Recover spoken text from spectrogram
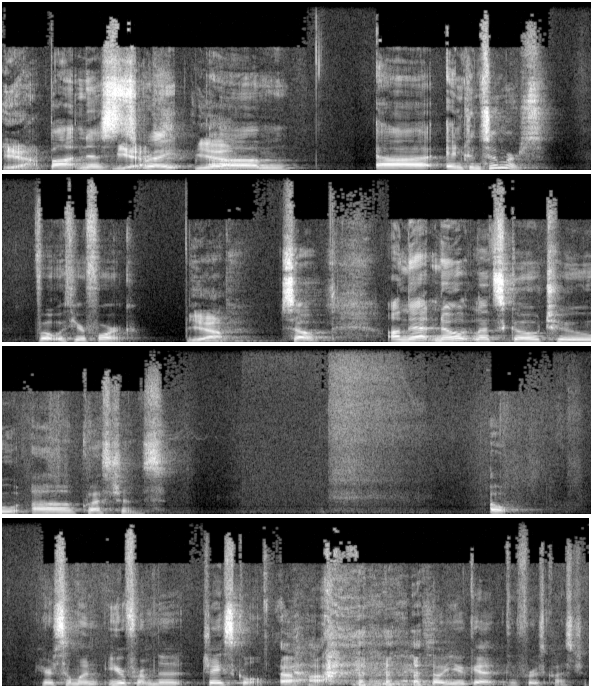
yeah. botanists, Yes. right? Yeah. Uh, and consumers. Vote with your fork. yeah. So, on that note, let's go to uh, questions. Oh, here's someone, you're from the J School. so you get the first question.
